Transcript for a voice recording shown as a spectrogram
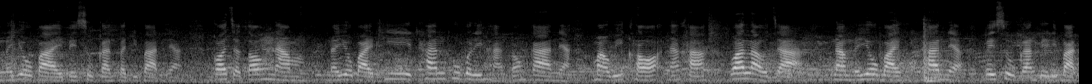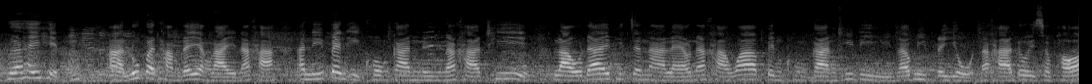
ำนโยบายไปสู่การปฏิบัติเนี่ยก็จะต้องนำนโยบายที่ท่านผู้บริหารต้องการเนี่ยมาวิเคราะห์นะคะ ว่าเราจะนำนโยบายของท่านเนี่ยไปสู่การปฏิบัติเพื่อให้เห็นรูปธรรมได้อย่างไรนะคะ อันนี้เป็นอีกโครงการหนึ่งนะคะที่เราได้พิจารณาแล้วนะคะว่าเป็นโครงการที่ดีแล้วมีประโยชน์นะคะ โดยเฉพาะ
